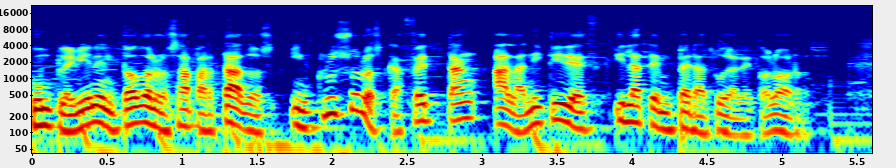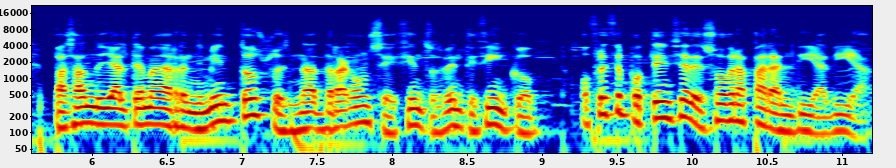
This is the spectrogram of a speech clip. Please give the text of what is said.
Cumple bien en todos los apartados, incluso los que afectan a la nitidez y la temperatura de color. Pasando ya al tema de rendimiento, su Snapdragon 625 ofrece potencia de sobra para el día a día.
